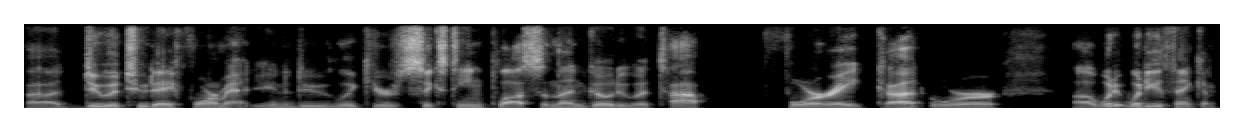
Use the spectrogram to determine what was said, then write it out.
uh, do a two day format? You're going to do like your 16 plus and then go to a top four or eight cut, or uh, what what are you thinking?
